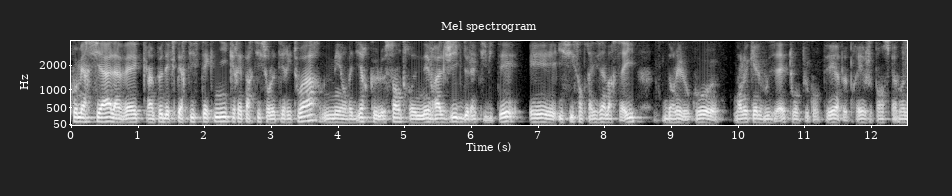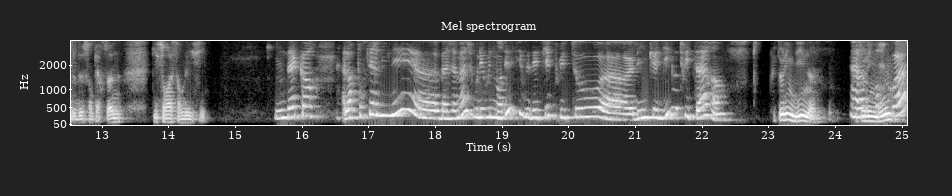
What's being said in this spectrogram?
commercial avec un peu d'expertise technique répartie sur le territoire, mais on va dire que le centre névralgique de l'activité est ici centralisé à Marseille, dans les locaux euh, dans lesquels vous êtes, où on peut compter à peu près, je pense, pas loin de 200 personnes qui sont rassemblées ici. D'accord. Alors pour terminer, euh, Benjamin, je voulais vous demander si vous étiez plutôt euh, LinkedIn ou Twitter? Plutôt LinkedIn. Alors pourquoi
